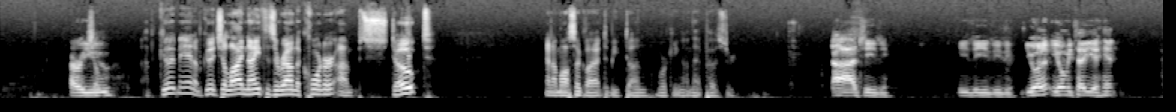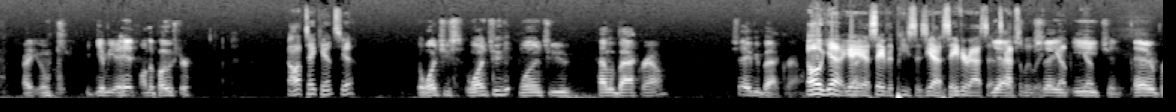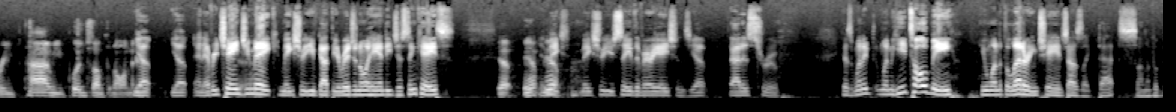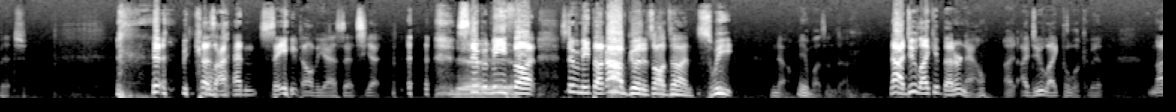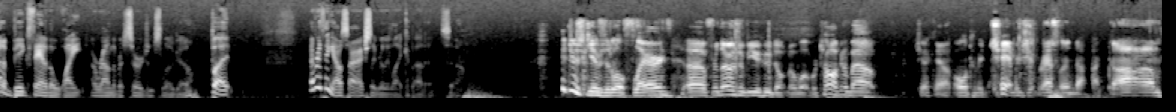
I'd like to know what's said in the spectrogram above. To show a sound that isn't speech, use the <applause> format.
How are you? I'm good, man. I'm good. July 9th is around the corner. I'm stoked. And I'm also glad to be done working on that poster. Ah, it's easy. Easy, easy, easy. You want you want me to tell you a hint? All right, you want me to give you a hint on the poster? I'll take hints, yeah. So once you once you once you have a background, save your background. Oh, yeah, yeah, Right. yeah. Save the pieces. Yeah, save your assets. Yes, Absolutely. Save yep, yep. each and every time you put something on there. Yep, yep. And every change you make, make sure you've got the original handy just in case. Yep. Yep. And yep. make make sure you save the variations. Yep, that is true. Because when it when he told me he wanted the lettering changed, I was like, "That son of a bitch," <laughs> because I hadn't saved all the assets yet. <laughs> Yeah, stupid yeah, me yeah. thought. Stupid me thought. Ah, I'm good. It's all done. Sweet. No, it wasn't done. Now I do like it better now. I, I do like the look of it. I'm not a big fan of the white around the Resurgence logo, but everything else I actually really like about it. So It just gives it a little flair. Uh, for those of you who don't know what we're talking about, check out UltimateChampionshipWrestling.com.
